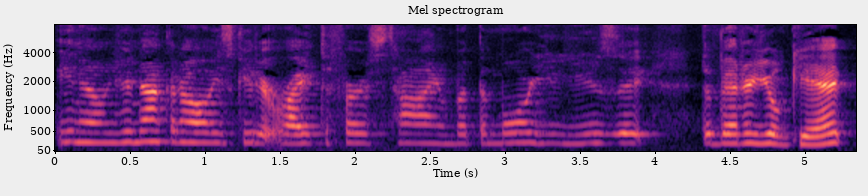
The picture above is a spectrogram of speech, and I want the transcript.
you know you're not going to always get it right the first time but the more you use it the better you'll get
